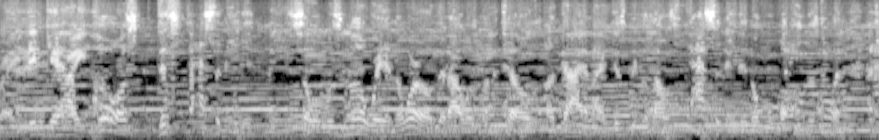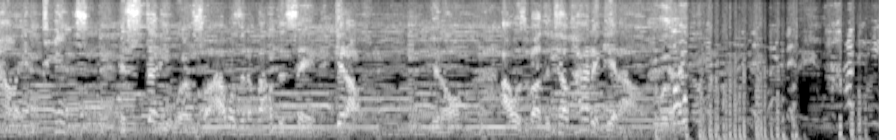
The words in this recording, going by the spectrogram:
Right. He didn't care how And he of course, this fascinated me. So it was no way in the world that I was going to tell a guy like this because I was fascinated over what he was doing and how intense his study was. So I wasn't about to say, get out. You know, I was about to tell her to get out. It was wait a minute, wait a minute. How did he?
